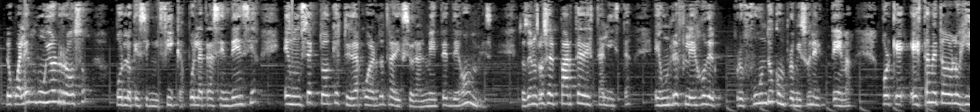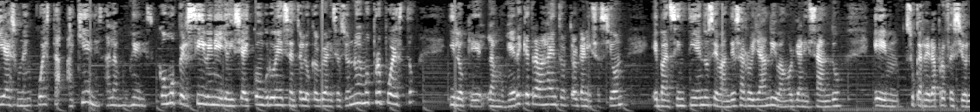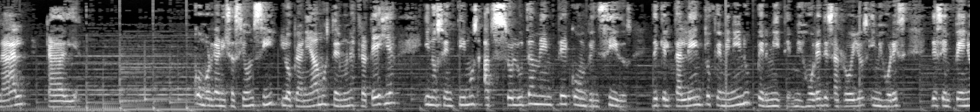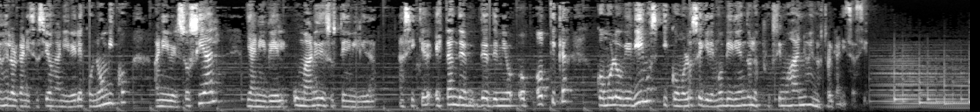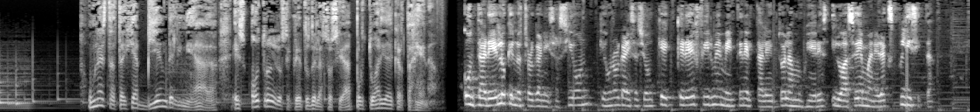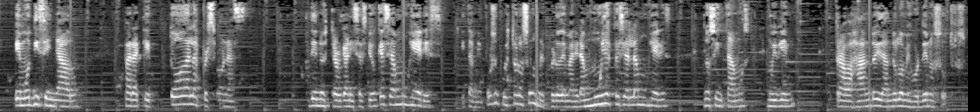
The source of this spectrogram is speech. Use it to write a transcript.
lo cual es muy honroso por lo que significa, por la trascendencia en un sector que estoy de acuerdo tradicionalmente de hombres. Entonces nosotros ser parte de esta lista es un reflejo del profundo compromiso en el tema, porque esta metodología es una encuesta a quienes, a las mujeres, cómo perciben ellos y si hay congruencia entre lo que la organización nos hemos propuesto y lo que las mujeres que trabajan dentro de nuestra organización eh, van sintiendo, se van desarrollando y van organizando em, su carrera profesional cada día como organización sí, lo planeamos, tenemos una estrategia y nos sentimos absolutamente convencidos de que el talento femenino permite mejores desarrollos y mejores desempeños en la organización a nivel económico, a nivel social y a nivel humano y de sostenibilidad. Así que están desde mi óptica cómo lo vivimos y cómo lo seguiremos viviendo en los próximos años en nuestra organización. Una estrategia bien delineada es otro de los secretos de la Sociedad Portuaria de Cartagena. Contaré lo que nuestra organización, que es una organización que cree firmemente en el talento de las mujeres y lo hace de manera explícita, hemos diseñado para que todas las personas de nuestra organización que sean mujeres y también por supuesto los hombres, pero de manera muy especial las mujeres, nos sintamos muy bien trabajando y dando lo mejor de nosotros.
